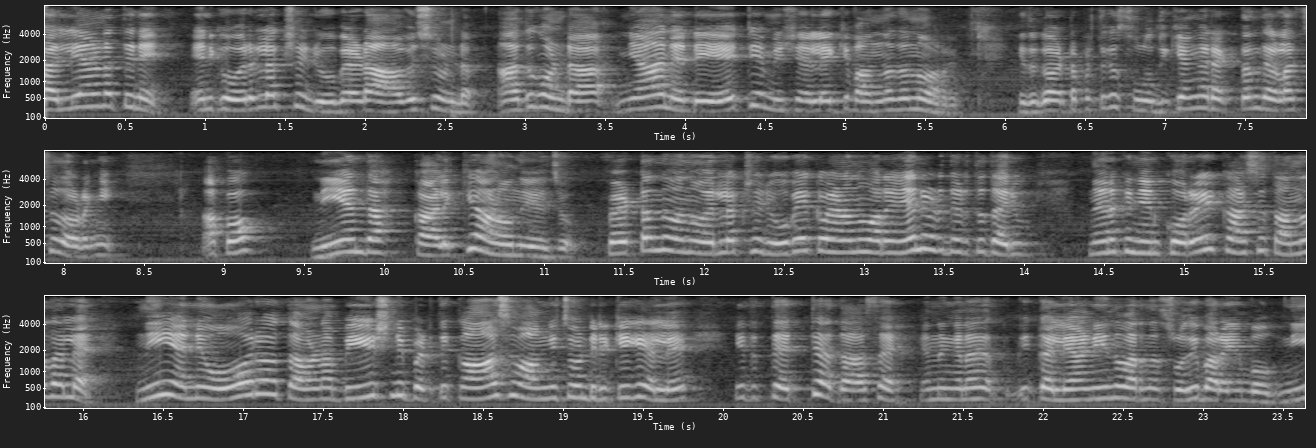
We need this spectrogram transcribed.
കല്യാണത്തിന് എനിക്ക് ഒരു ലക്ഷം രൂപയുടെ ആവശ്യമുണ്ട്. അതുകൊണ്ടാണ് ഞാൻ എന്റെ എ ടി എം മെഷീനിലേക്ക് വന്നതെന്ന് പറഞ്ഞു. ഇത് കേട്ടപ്പോഴത്തേക്ക് ശ്രുതിക്കങ്ങ് രക്തം തിളച്ചു തുടങ്ങി. അപ്പോൾ നീ എന്താ കളിക്കുകയാണോ എന്ന് ചോദിച്ചു. പെട്ടെന്ന് വന്ന് ഒരു ലക്ഷം രൂപയൊക്കെ വേണമെന്ന് പറഞ്ഞു. ഞാൻ ഇവിടുന്ന് എടുത്ത് തരൂ. നിനക്ക് ഞാൻ കുറേ കാശ് തന്നതല്ലേ? നീ എന്നെ ഓരോ തവണ ഭീഷണിപ്പെടുത്തി കാശ് വാങ്ങിച്ചുകൊണ്ടിരിക്കുകയല്ലേ ഇത് തെറ്റാ ദാസേ എന്നിങ്ങനെ കല്യാണി എന്ന് പറഞ്ഞ ശ്രുതി പറയുമ്പോൾ നീ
